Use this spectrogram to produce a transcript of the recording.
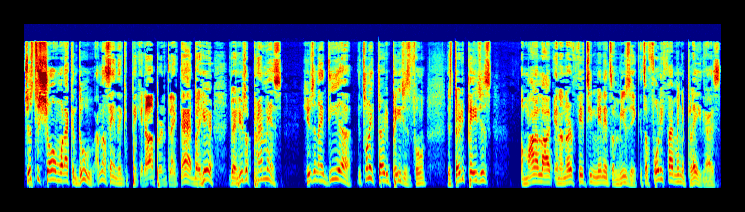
just to show them what I can do. I'm not saying they can pick it up or anything like that, but here, but here's a premise. Here's an idea. It's only 30 pages, fool. It's 30 pages, a monologue, and another 15 minutes of music. It's a 45 minute play, guys.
